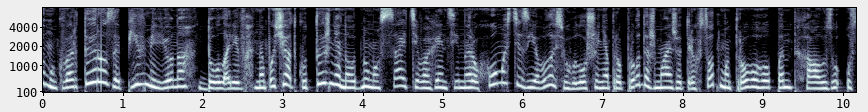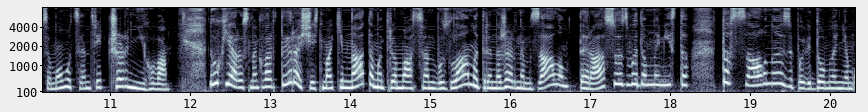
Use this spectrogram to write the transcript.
Кому квартиру за півмільйона доларів. На початку тижня на одному з сайтів агенції нерухомості з'явилось оголошення про продаж майже 300-метрового пентхаузу у самому центрі Чернігова. Двох'ярусна квартира з шістьма кімнатами, трьома санвузлами, тренажерним залом, терасою з видом на місто та сауною за повідомленням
